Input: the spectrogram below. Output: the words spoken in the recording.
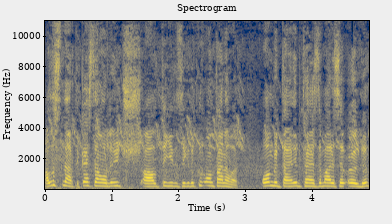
Alışsın artık. Kaç tane orada? 3, 6, 7, 8, 9, 10 tane var. 11 tane de bir tanesi de maalesef öldü.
